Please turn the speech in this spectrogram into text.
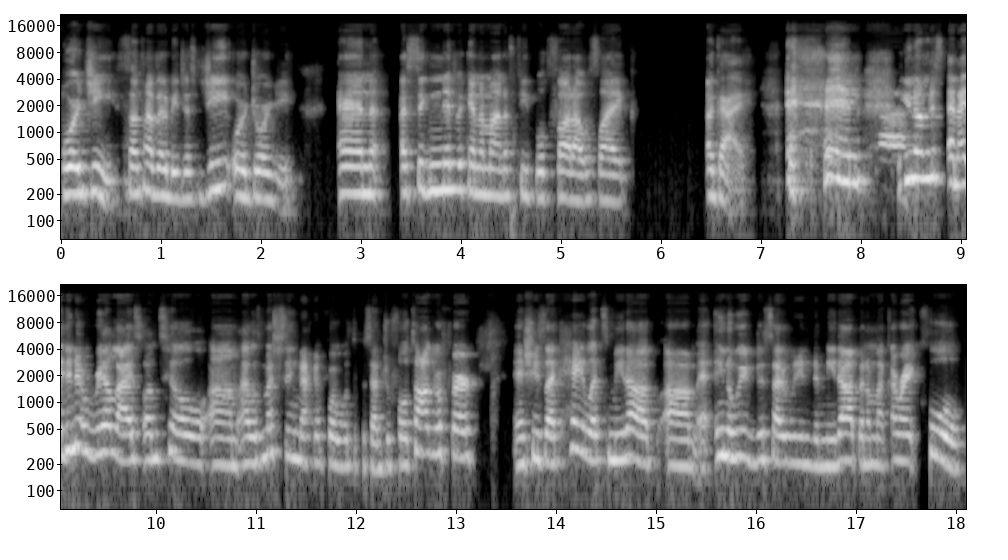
or G. Sometimes it'd be just G or Georgie. And a significant amount of people thought I was like a guy. and you know, I'm just and I didn't realize until um, I was messaging back and forth with the potential photographer, and she's like, "Hey, let's meet up." Um, and, you know, we decided we needed to meet up, and I'm like, "All right, cool."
